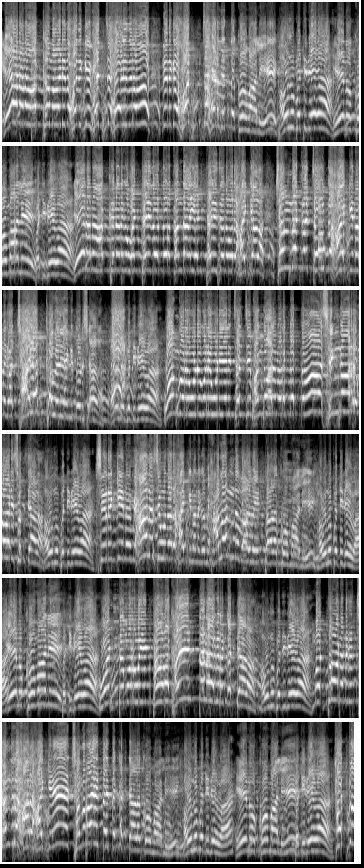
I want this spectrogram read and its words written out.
ಏನನ ಅಕ್ಕ ಮಾಡಿದ ಹೊದಿಕೆ ಹೆಚ್ಚು ಹೇಳಿದ್ರು? ಹೊಚ್ಚ ಹಿಡಿದಿತ್ತ ಕೋಮಾಲಿ? ಹೌದು ಪತಿದೇವ ಏನು ಕೋಮಾಲಿ? ಪತಿದೇವ ಏನನ ಅಕ್ಕ ನನಗೆ ಒಂಟಳಿದೊಂದರ ತಂದ ಎಂಟಳಿ ಜನವರ ಹಾಕ್ಯಾಳ. ಚಂದಕ್ಕ ಚೌಕ ಹಾಕಿ ನನಗ ಛಾಯಕ್ಕ ಬೆಳೆಯಂಗಿ ತೋರಿಸ್ಯಾಳ ಪತಿದೇವ ಒಂಗುರು ಉಡುಗುರಿ ಉಡಿಯಲ್ಲಿ ಚಂಚಿ ಬಂಗಾರ ನಡಕಟ್ಟ ಸಿಂಗಾರ ಮಾಡಿ ಸುತ್ತಾಳ ಹೌದು ಪತಿದೇವ ಸಿರಕಿನ ಮಿಹಾಲ ಸಿವುದರ ಹಾಕಿ ನನಗ ಮಿಹಾಲಂದು ಬಾಳ್ವೆ ಇಟ್ಟಾಳ ಕೋಮಾಲಿ. ಹೌದು ಪತಿದೇವ ಏನು ಕೋಮಾಲಿ? ಪತಿದೇವ ಒಂಟ ಮುರುವ ಇಟ್ಟಾಳ ಘಂಟನಾಗರ ಕಟ್ಟಾಳ ಹೌದು ಪತಿದೇವ. ಮತ್ತು ನನಗೆ ಚಂದ್ರಹಾರ ಹಾಕಿ ಚಂದ್ರ ಇತ್ತೈತ ಕಟ್ಟಾಳ ಕೋಮಾಲಿ. ಹೌದು ಪತಿದೇವ. ಏನು ಕೋಮಾಲಿ? ಪತಿದೇವ. ಹತ್ತು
